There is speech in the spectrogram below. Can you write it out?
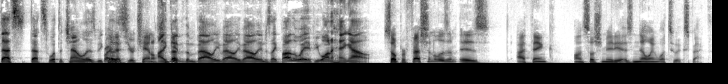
that's that's what the channel is because that's your channel. So I that- give them valley, valley, valley, and it's like, by the way, if you want to hang out, So professionalism is, I think, on social media is knowing what to expect.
